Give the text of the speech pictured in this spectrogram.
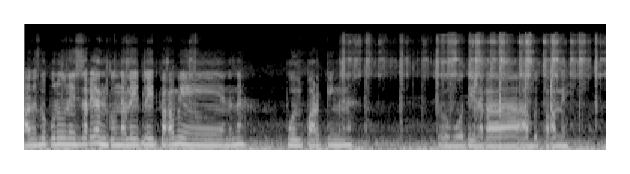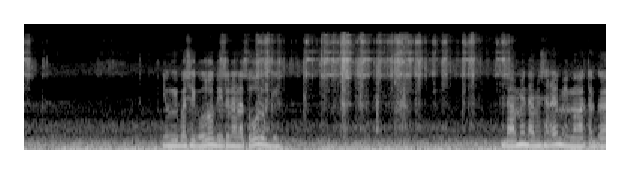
Halos mapuno na yung sasakyan. Kung na late late pa kami, ano na, full parking na. So buti nakaabot pa kami. Yung iba siguro dito na natulog eh. Dami, dami sa may mga taga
